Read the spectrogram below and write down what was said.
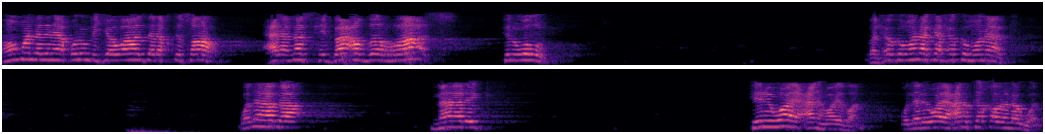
هم الذين يقولون بجواز الاقتصار على مسح بعض الرأس في الوضوء. والحكم هناك الحكم هناك. وذهب مالك في رواية عنه أيضا ولا رواية عنه كالقول الأول.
